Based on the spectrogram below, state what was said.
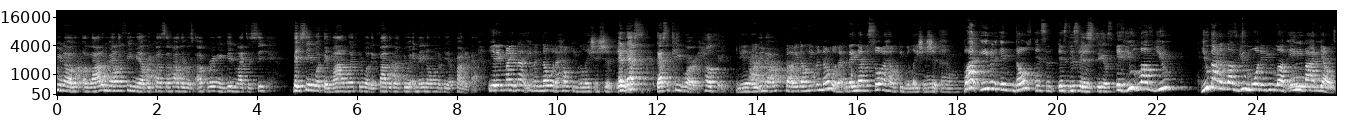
you know, a lot of male and female, because of how they was upbringing, didn't like to see. They see what their mom went through, or their father went through, and they don't want to be a part of that. Yeah, they might not even know what a healthy relationship is. And that's that's the key word, healthy. Yeah, they You know. probably don't even know what they never saw a healthy relationship. But even in those instances, still if you love you, you gotta love you more than you love anybody else.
